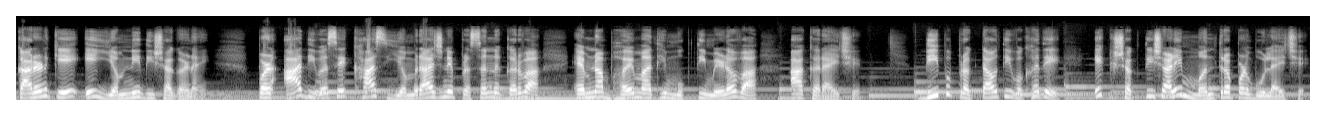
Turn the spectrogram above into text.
કારણ કે એ યમની દિશા ગણાય. પણ આ દિવસે ખાસ યમરાજને પ્રસન્ન કરવા, એમના ભયમાંથી મુક્તિ મેળવવા આ કરાય છે. દીપ પ્રગટાવતી વખતે એક શક્તિશાળી મંત્ર પણ બોલાય છે.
